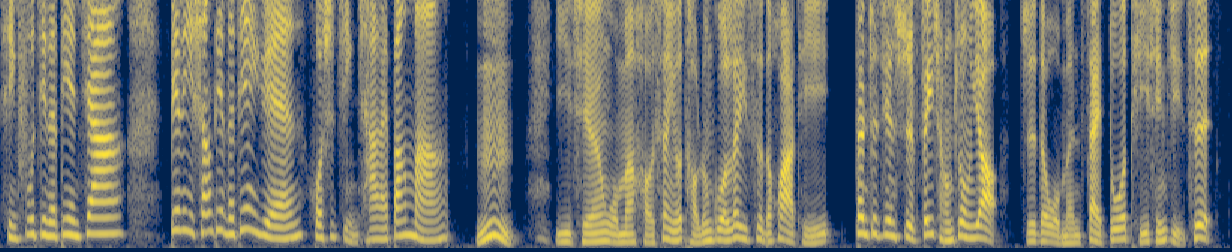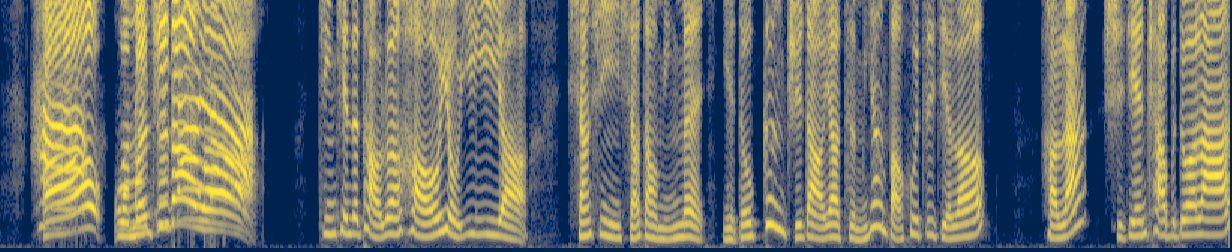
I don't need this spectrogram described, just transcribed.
请附近的店家、便利商店的店员或是警察来帮忙。嗯，以前我们好像有讨论过类似的话题，但这件事非常重要，值得我们再多提醒几次。好，我们知道了。今天的讨论好有意义哦，相信小岛民们也都更知道要怎么样保护自己喽。好啦，时间差不多啦，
